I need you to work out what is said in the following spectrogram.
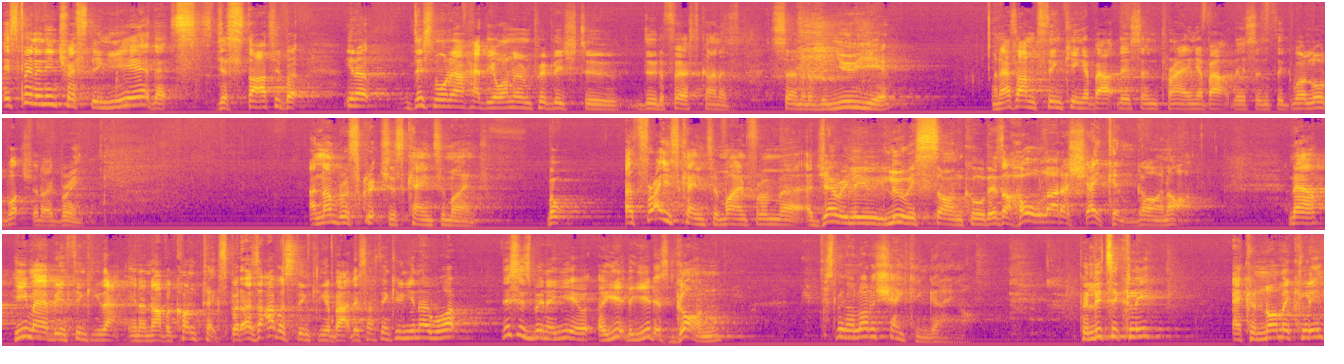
it's been an interesting year that's just started, but you know, this morning I had the honor and privilege to do the first kind of sermon of the new year. And as I'm thinking about this and praying about this and think, well, Lord, what should I bring? A number of scriptures came to mind. But a phrase came to mind from a, a Jerry Lee Lewis song called There's a Whole Lot of Shaking Going On. Now, he may have been thinking that in another context, but as I was thinking about this, I'm thinking, you know what? This has been a year, a year, the year that's gone, there's been a lot of shaking going on. Politically, economically,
